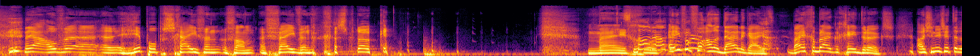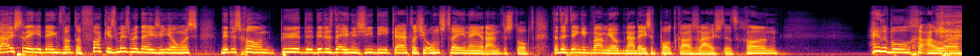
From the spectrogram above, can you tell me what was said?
Nou ja, over eh, hip-hop schijven van vijven gesproken. Mijn god. Even voor alle duidelijkheid. Wij gebruiken geen drugs. Als je nu zit te luisteren en je denkt... wat de fuck is mis met deze jongens? Dit is gewoon puur... De, dit is de energie die je krijgt als je ons twee in één ruimte stopt. Dat is denk ik waarom je ook naar deze podcast luistert. Gewoon... Heleboel geouwe.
